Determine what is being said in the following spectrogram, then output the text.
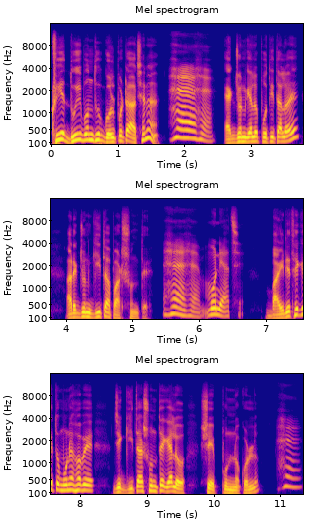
ক্রিয়ে দুই বন্ধু গল্পটা আছে না? হ্যাঁ হ্যাঁ। একজন গেল পতিতালয়ে আরেকজন গীতা পাঠ শুনতে। হ্যাঁ হ্যাঁ মনে আছে। বাইরে থেকে তো মনে হবে যে গীতা শুনতে গেল সে পুণ্য করল। হ্যাঁ।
